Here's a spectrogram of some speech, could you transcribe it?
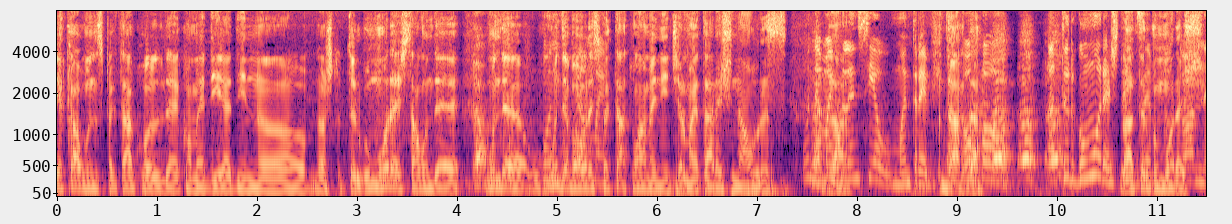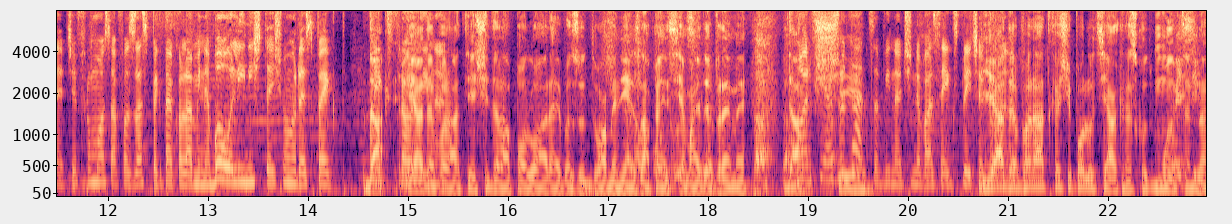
e ca un spectacol de comedie din, uh, nu știu, Târgu Mureș sau unde, da. unde, unde, Unde v-au mai- respectat oamenii cel mai tare și n-au râs. Unde am mai Da. plâns eu, mă întrebi? Da, oh, da. Oh, la Târgu Mureș, de La exemplu. Târgu Mureș. Doamne, ce frumos a fost la spectacol la mine. Bă, o liniște și un respect Da, e extraordinar. adevărat. E și de la poluare, ai văzut, oamenii ies la pensie mai devreme. Da, M-ar fi și- ajutat să vină cineva să explice. E cum- adevărat că și poluția a crescut mult în, uh,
